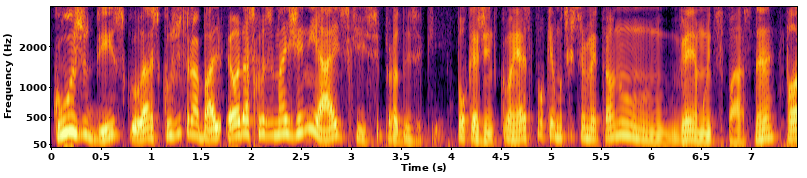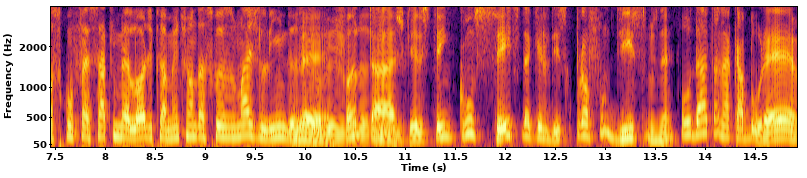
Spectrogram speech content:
cujo disco, acho, cujo trabalho é uma das coisas mais geniais que se produz aqui. Pouca gente conhece porque a música instrumental não, não ganha muito espaço, né? Posso confessar que melodicamente é uma das coisas mais lindas que eu É, vejo. fantástico. Eles têm conceitos daquele disco profundíssimos, né? O Dá tá na Caburé,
